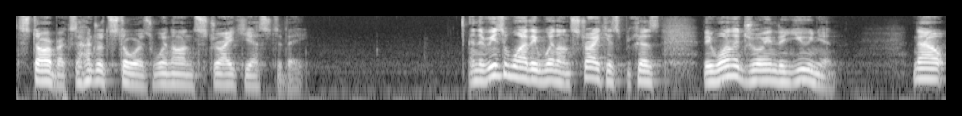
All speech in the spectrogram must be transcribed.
Starbucks, 100 stores went on strike yesterday. And the reason why they went on strike is because they want to join the union. Now,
